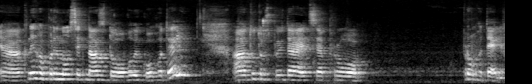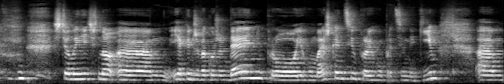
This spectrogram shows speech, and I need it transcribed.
Е, Книга переносить нас до великого готелю. Тут розповідається про. Про готель, що логічно, е, як він живе кожен день, про його мешканців, про його працівників. Е,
